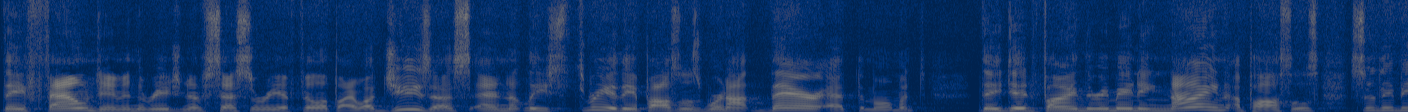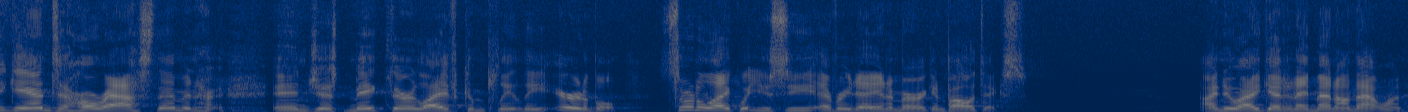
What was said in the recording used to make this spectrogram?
They found him in the region of Caesarea Philippi. While Jesus and at least three of the apostles were not there at the moment, they did find the remaining nine apostles, so they began to harass them and, and just make their life completely irritable. Sort of like what you see every day in American politics. I knew I'd get an amen on that one.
